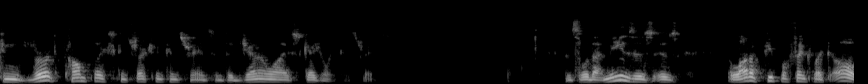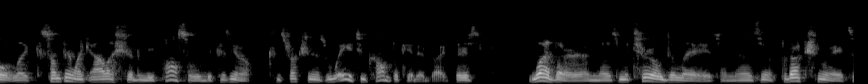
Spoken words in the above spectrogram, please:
convert complex construction constraints into generalized scheduling constraints. And so what that means is is a lot of people think like, oh, like something like Alice shouldn't be possible because you know construction is way too complicated, right? There's weather and there's material delays and there's you know production rates.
